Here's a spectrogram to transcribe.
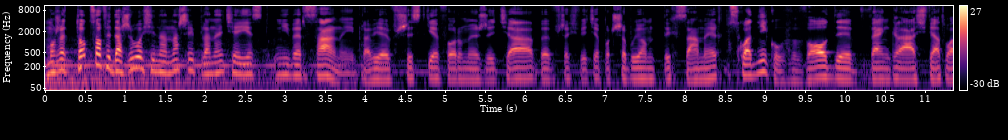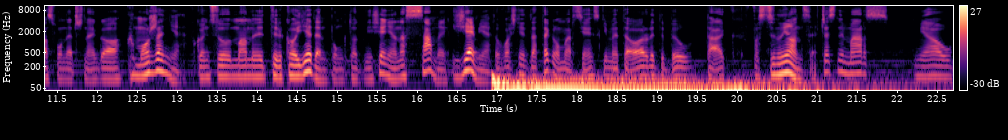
Może to, co wydarzyło się na naszej planecie, jest uniwersalne i prawie wszystkie formy życia we wszechświecie potrzebują tych samych składników: wody, węgla, światła słonecznego, a może nie. W końcu mamy tylko jeden punkt odniesienia nas samych Ziemię. To właśnie dlatego marsjański meteoryt był tak fascynujący. Wczesny Mars miał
